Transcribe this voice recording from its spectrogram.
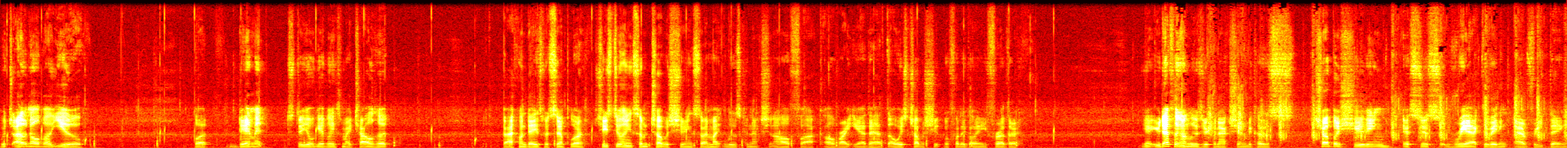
Which I don't know about you, but damn it, Studio Ghibli is my childhood. Back when days were simpler. She's doing some troubleshooting, so I might lose connection. Oh, fuck. Oh, right, yeah, they have to always troubleshoot before they go any further. Yeah, you're definitely going to lose your connection, because troubleshooting is just reactivating everything.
